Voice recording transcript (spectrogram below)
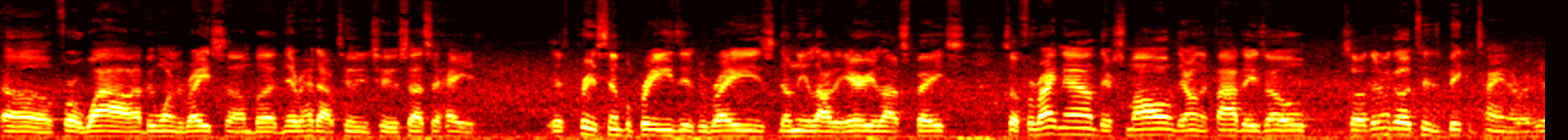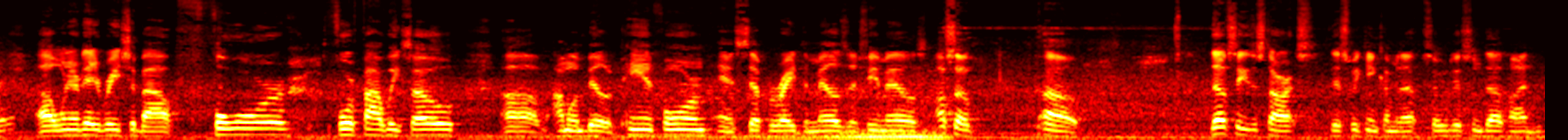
uh, for a while. I've been wanting to raise some, but never had the opportunity to. So I said, hey, it's pretty simple, pretty easy to raise. Don't need a lot of area, a lot of space. So for right now, they're small. They're only five days old. So they're gonna go to this big container right here. Uh, whenever they reach about four, four or five weeks old, uh, I'm gonna build a pen for them and separate the males and females. Also, uh, dove season starts this weekend coming up, so we'll do some dove hunting.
